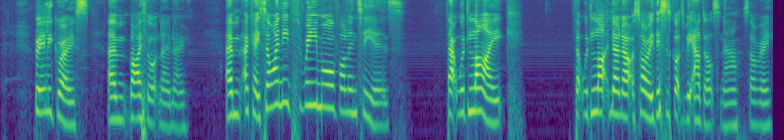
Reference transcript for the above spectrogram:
really gross. Um, but I thought, no, no. Um, okay, so I need three more volunteers that would like, that would like, no, no, sorry, this has got to be adults now, sorry.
